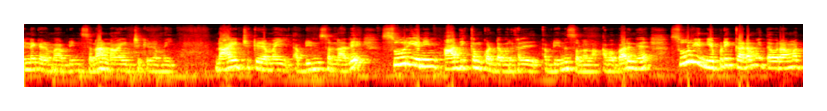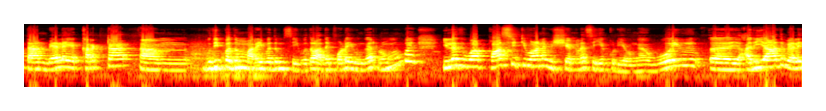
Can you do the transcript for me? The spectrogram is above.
என்ன கிழமை அப்படின்னு சொன்னால் ஞாயிற்றுக்கிழமை. ஞாயிற்றுக்கிழமை அப்படின்னு சொன்னாலே சூரியனின் ஆதிக்கம் கொண்டவர்கள் அப்படின்னு சொல்லலாம். அப்போ பாருங்க சூரியன் எப்படி கடமை தவறாமல் தான் வேலையை கரெக்டாக உதிப்பதும் மறைவதும் செய்வதோ அதே போல் இவங்க ரொம்ப இலகுவாக பாசிட்டிவான விஷயங்களை செய்யக்கூடியவங்க. ஓய்வு அறியாது வேலை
